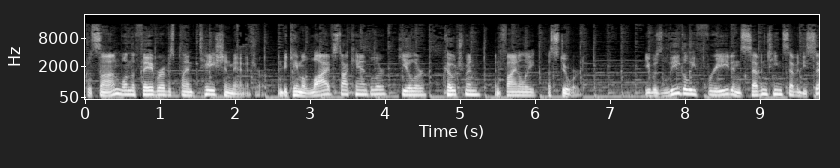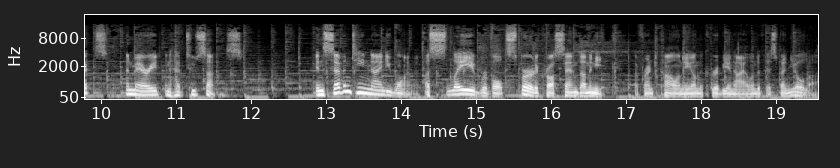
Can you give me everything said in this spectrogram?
Toussaint won the favor of his plantation manager and became a livestock handler, healer, coachman, and finally, a steward. He was legally freed in 1776 and married and had two sons. In 1791, a slave revolt spurred across Saint Dominique, a French colony on the Caribbean island of Hispaniola.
